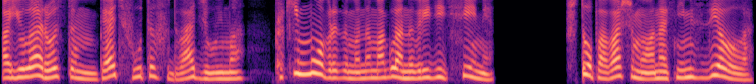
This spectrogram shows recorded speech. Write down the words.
Аюла ростом пять футов два дюйма. Каким образом она могла навредить Феме? Что, по-вашему, она с ним сделала?»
